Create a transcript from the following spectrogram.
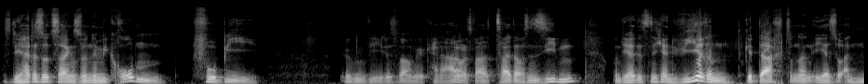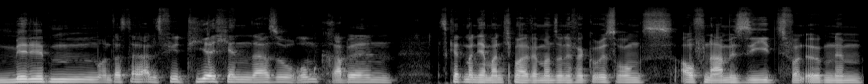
also die hatte sozusagen so eine Mikrobenphobie. Irgendwie, das war irgendwie, keine Ahnung, das war 2007 und die hat jetzt nicht an Viren gedacht, sondern eher so an Milben und was da alles für Tierchen da so rumkrabbeln. Das kennt man ja manchmal, wenn man so eine Vergrößerungsaufnahme sieht von irgendeinem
